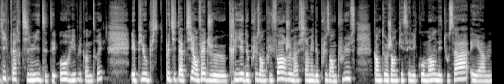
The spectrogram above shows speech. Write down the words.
hyper timide, c'était horrible comme truc. Et puis, petit à petit, en fait, je criais de plus en plus fort, je m'affirmais de plus en plus quand j'encaissais les commandes et tout ça. Et euh,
